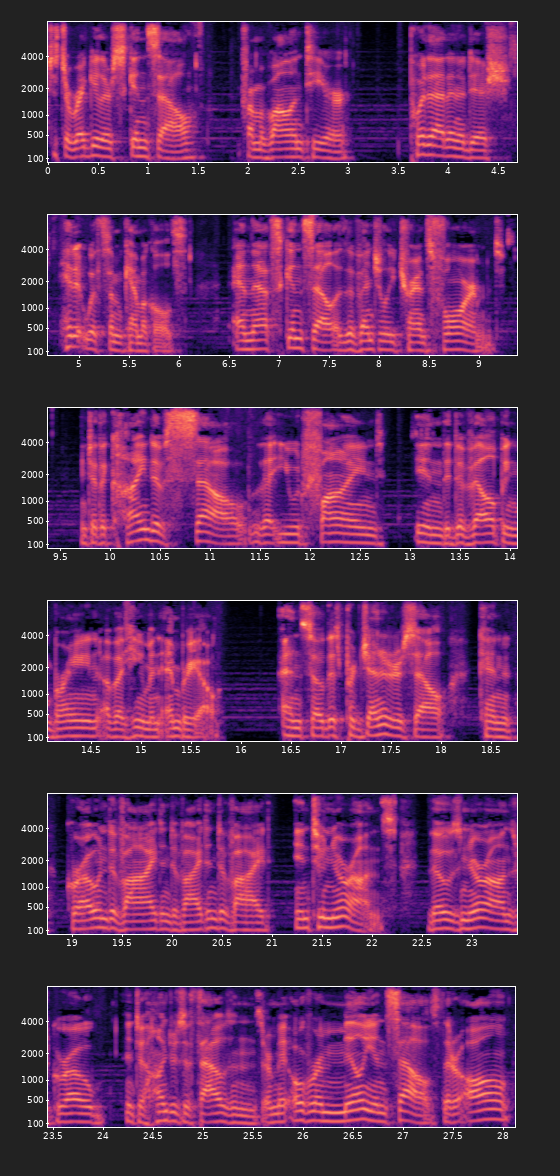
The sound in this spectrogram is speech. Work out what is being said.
just a regular skin cell from a volunteer, put that in a dish, hit it with some chemicals, and that skin cell is eventually transformed into the kind of cell that you would find in the developing brain of a human embryo. And so this progenitor cell can grow and divide and divide and divide into neurons. Those neurons grow into hundreds of thousands or over a million cells that are all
